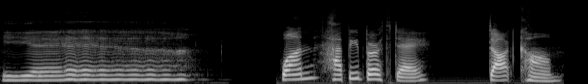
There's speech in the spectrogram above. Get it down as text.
yeah. One happy birthday dot com.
